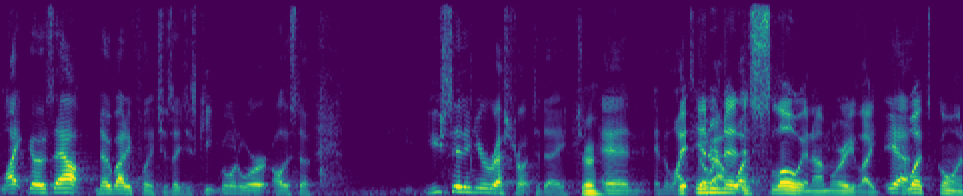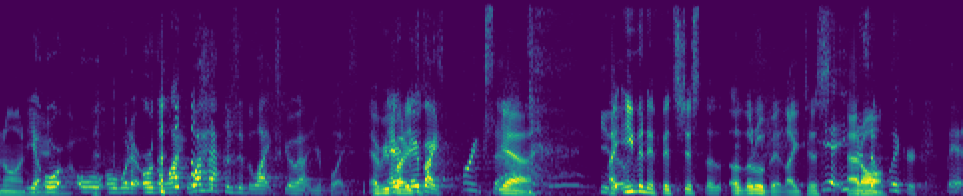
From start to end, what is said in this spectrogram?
light goes out. Nobody flinches. They just keep going to work, all this stuff. You sit in your restaurant today, sure. and, and the lights the internet is slow, and I'm already like, yeah. what's going on yeah, here? or, or, or whatever. Or the light. what happens if the lights go out in your place? Everybody, everybody just, freaks out. Yeah. You know? Like even if it's just a, a little bit, like just yeah, even at all. a flicker. Man,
